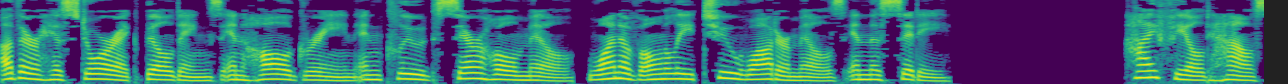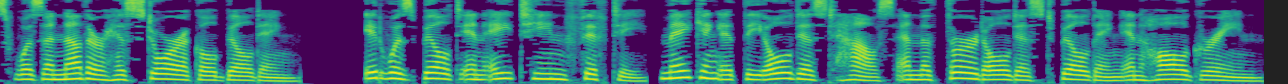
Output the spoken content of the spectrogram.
Other historic buildings in Hall Green include Sarehole Mill, one of only two watermills in the city. Highfield House was another historical building. It was built in 1850, making it the oldest house and the third oldest building in Hall Green.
